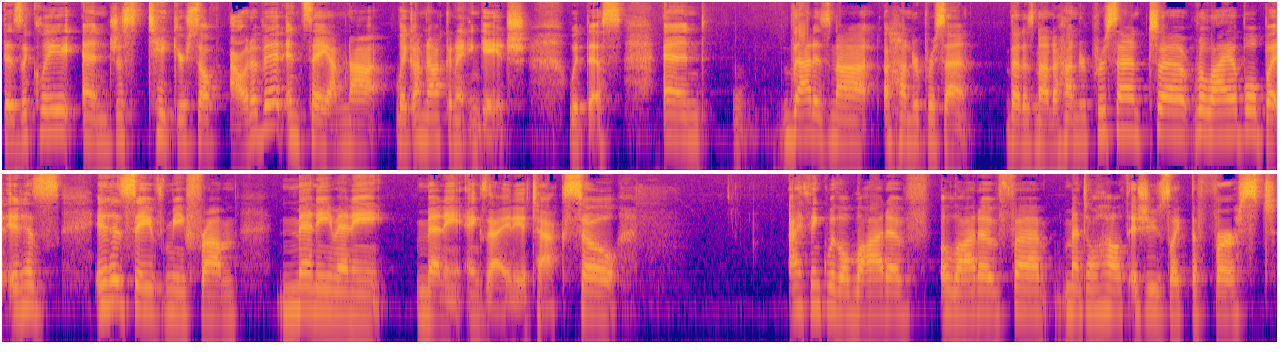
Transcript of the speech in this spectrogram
physically and just take yourself out of it and say i'm not like i'm not going to engage with this. And that is not a hundred percent that is not a hundred percent uh, reliable but it has it has saved me from many many many anxiety attacks. So I think with a lot of a lot of uh, mental health issues, like the first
